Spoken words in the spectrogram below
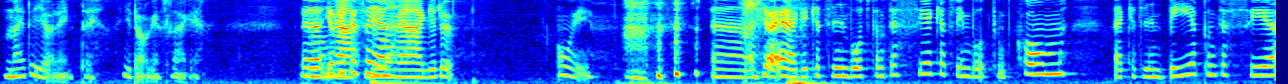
Nej, det gör det inte i dagens läge. Eh, Hur många, jag brukar säga... hur många äger du? Oj. Eh, jag äger katrinbåt.se, katrinbåt.com, eh, katrinb.se,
